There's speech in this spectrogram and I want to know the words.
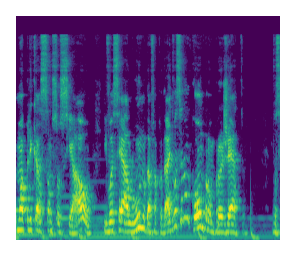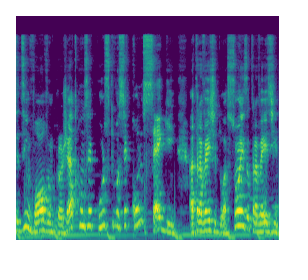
uma aplicação social e você é aluno da faculdade, você não compra um projeto. Você desenvolve um projeto com os recursos que você consegue, através de doações, através de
